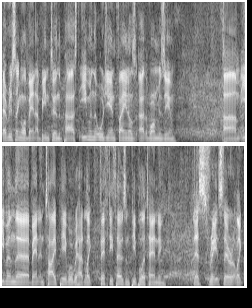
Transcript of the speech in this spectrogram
every single event I've been to in the past, even the OGN finals at the War Museum. Um, even the event in Taipei where we had like 50,000 people attending. This rates there like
